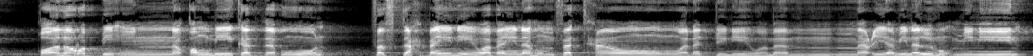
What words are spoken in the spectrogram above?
قال رب إن قومي كذبون فافتح بيني وبينهم فتحا ونجني ومن معي من المؤمنين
